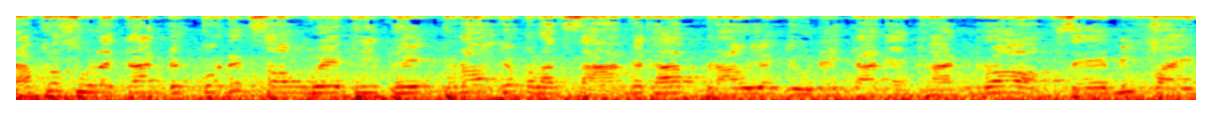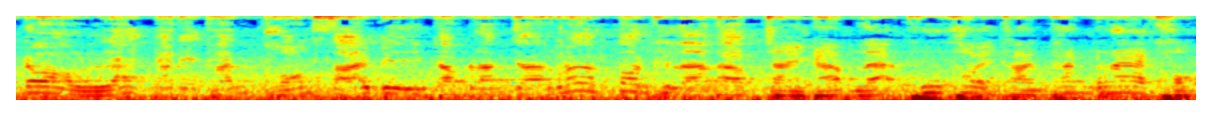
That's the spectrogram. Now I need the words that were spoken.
รับชมครับรับเข้าสู่รายการ The Golden Song เวทีเพลงเพราะยกกำลังสามนะครับ เรายังอยู่ในการแข่งขันรอบเซมิไฟแนลและการแข่งขันของสายบีกำลังจะเริ่มต้นขึ้นแล้วครับ ใช่ครับ และผู้เข้าแข่งขันท่านแรกของ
